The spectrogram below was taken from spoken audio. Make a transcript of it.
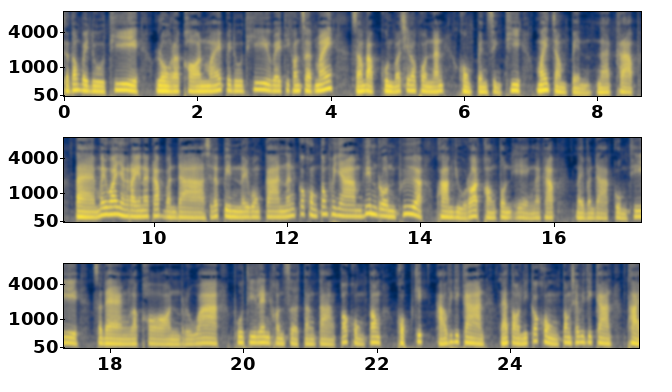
จะต้องไปดูที่โรงละครไหมไปดูที่เวทีคอนเสิร์ตไหมสำหรับคุณวชิรพลนั้นคงเป็นสิ่งที่ไม่จำเป็นนะครับ แต่ไม่ว่าอย่างไรนะครับบรรดาศิลปินในวงการนั้นก็คงต้องพยายามดิ้นรนเพื่อความอยู่รอดของตนเองนะครับในบรรดากลุ่มที่แสดงละครหรือว่าผู้ที่เล่นคอนเสิร์ตต่างๆ ก็คงต้องขบคิดหาวิธีการ และตอนนี้ก็คงต้องใช้วิธีการถ่าย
